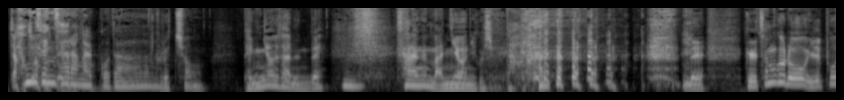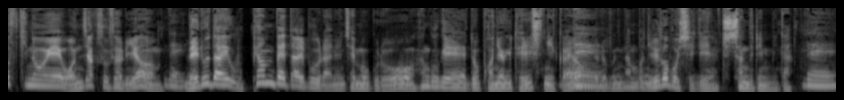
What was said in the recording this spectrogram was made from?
짝져서 평생 사랑할. 거다. 그렇죠. 100년 사는데 음. 사랑은 만년이고 싶다. 네. 그 참고로 일포스키노의 원작 소설이요. 네. 네루다의 우편 배달부라는 제목으로 한국에도 번역이 돼 있으니까요. 네. 여러분 한번 읽어보시길 추천드립니다. 네.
